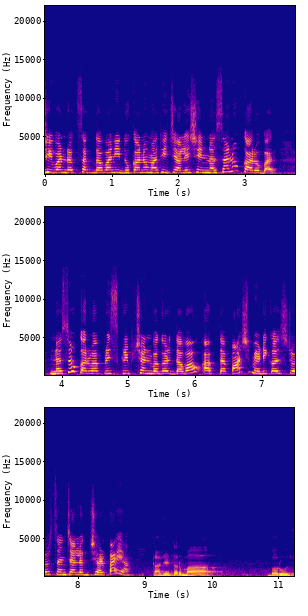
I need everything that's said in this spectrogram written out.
જીવન રક્ષક દવાની દુકાનોમાંથી ચાલે છે નશાનો કારોબાર. નશો કરવા પ્રિસ્ક્રિપ્શન વગર દવાઓ આપતા પાંચ મેડિકલ સ્ટોર સંચાલક ઝડપાયા. તાજેતરમાં ભરૂચ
